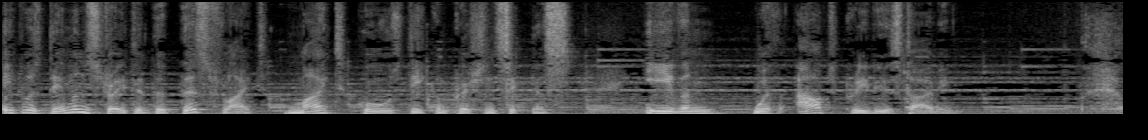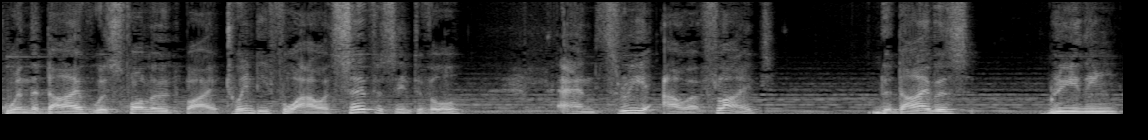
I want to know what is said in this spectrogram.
It was demonstrated that this flight might cause decompression sickness even without previous diving. When the dive was followed by a 24-hour surface interval and 3-hour flight, the divers breathing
